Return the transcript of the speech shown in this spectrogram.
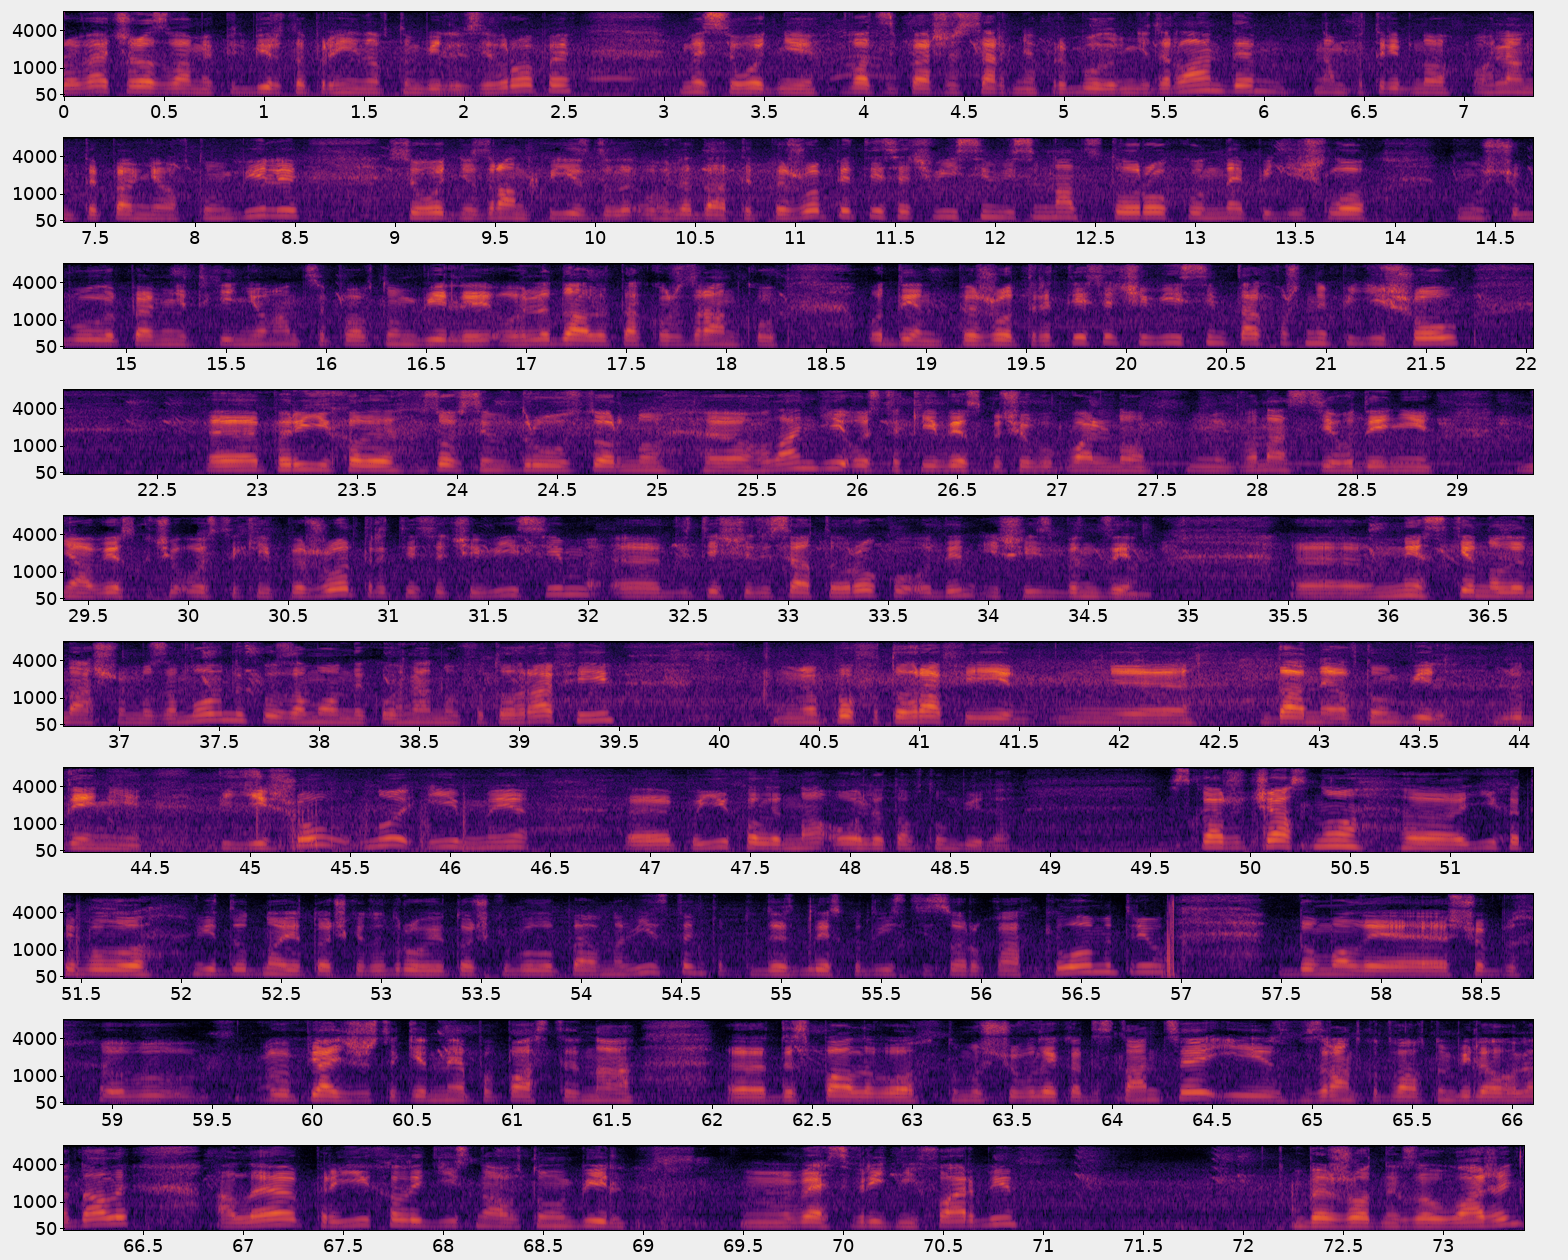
Доброго вечора. З вами підбір та пригін автомобілів з Європи. Ми сьогодні, 21 серпня, прибули в Нідерланди. Нам потрібно оглянути певні автомобілі. Сьогодні зранку їздили оглядати Peugeot 5008 18 року. Не підійшло, тому що були певні такі нюанси по автомобілі. Оглядали також зранку один Peugeot 3008, також не підійшов. Е, Переїхали зовсім в другу сторону е, Голландії. Ось такий вискочив буквально м, 12 годині дня. Вискочив ось такий Peugeot 3008 е, 2010 року 1,6 бензин. Е, Ми скинули нашому замовнику. Замовник оглянув фотографії. По фотографії е, даний автомобіль людині підійшов. Ну і ми е, поїхали на огляд автомобіля. Скажу чесно, е, їхати було від одної точки до другої точки було певна відстань, тобто десь близько 240 кілометрів. Думали, щоб е, опять ж таки не попасти на е, диспаливо, тому що велика дистанція. І зранку два автомобіля оглядали, але приїхали дійсно автомобіль весь в рідній фарбі, без жодних зауважень.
